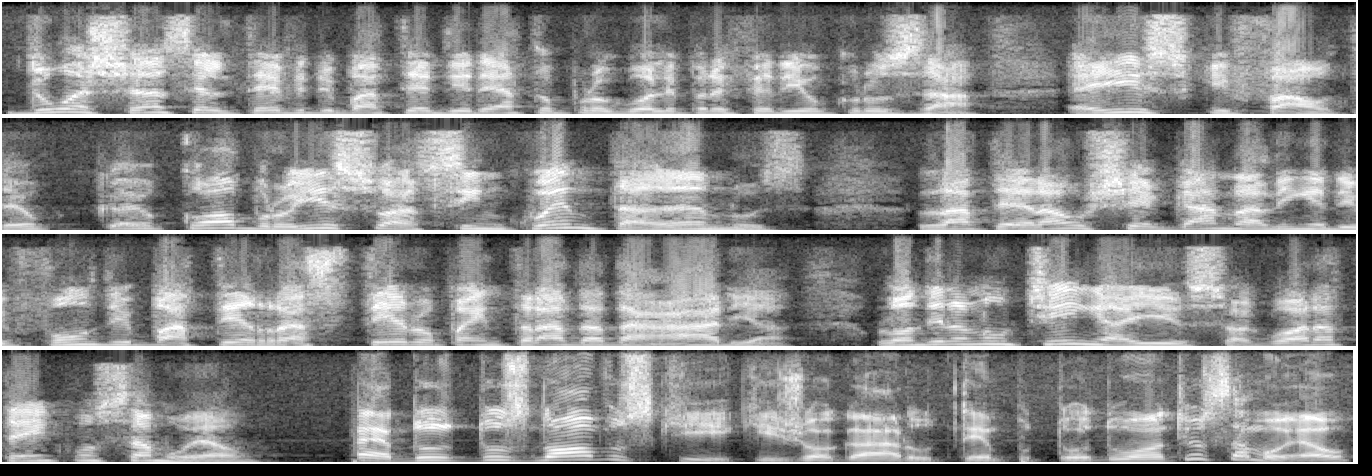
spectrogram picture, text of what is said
Duas chances ele teve de bater direto pro gol e preferiu cruzar. É isso que falta. Eu, eu cobro isso há 50 anos. Lateral chegar na linha de fundo e bater rasteiro para a entrada da área. O Londrina não tinha isso, agora tem com o Samuel. É, do- dos novos que, que jogaram o tempo todo ontem, o Samuel,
